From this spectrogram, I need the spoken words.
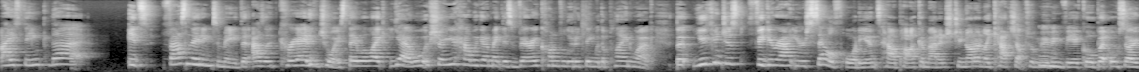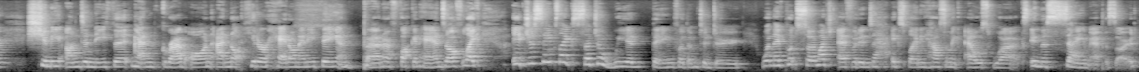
I think that it's fascinating to me that as a creative choice, they were like, yeah, we'll show you how we're going to make this very convoluted thing with a plane work. But you can just figure out yourself, audience, how Parker managed to not only catch up to a moving mm. vehicle, but also shimmy underneath it and grab on and not hit her head on anything and burn her fucking hands off. Like, it just seems like such a weird thing for them to do when they put so much effort into explaining how something else works in the same episode.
